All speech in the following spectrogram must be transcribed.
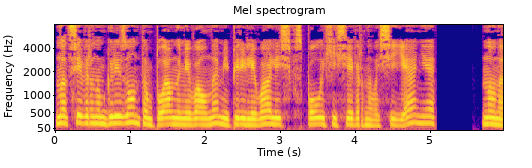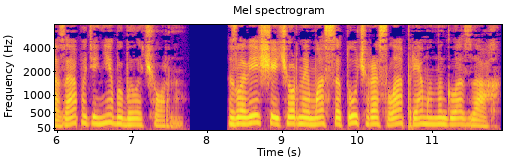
над северным горизонтом плавными волнами переливались всполохи северного сияния, но на западе небо было черным. Зловещая черная масса туч росла прямо на глазах,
